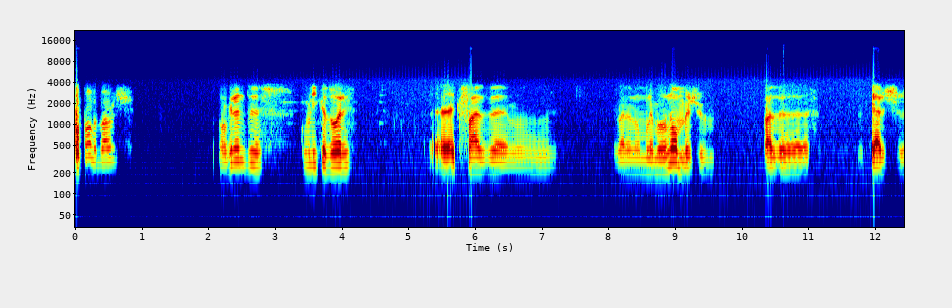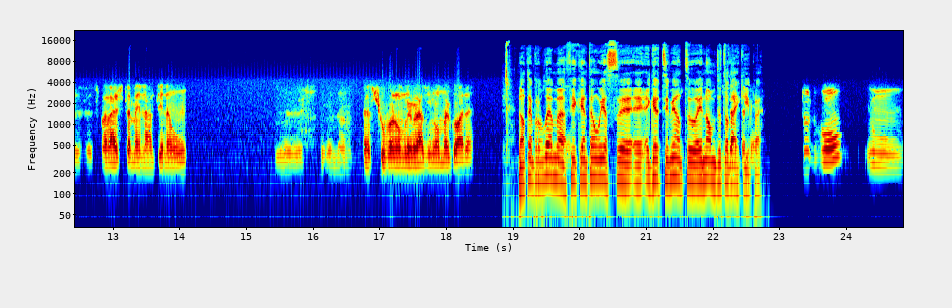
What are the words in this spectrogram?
ao Paulo Borges, um grande comunicador uh, que faz, uh, agora não me lembro o nome, mas faz uh, semanais também na Antena 1, uh, peço desculpa não me lembrar do nome agora. Não tem problema, fica então esse eh, agradecimento em nome de toda Exatamente. a equipa. Tudo bom, um,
